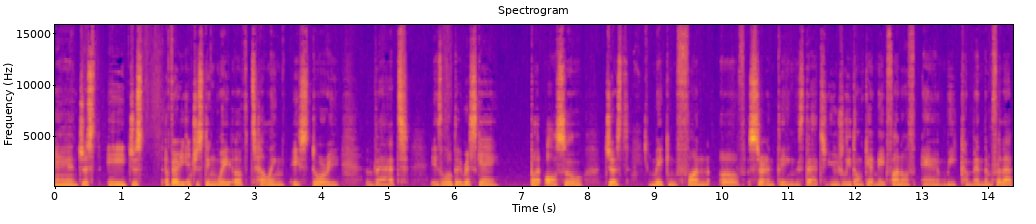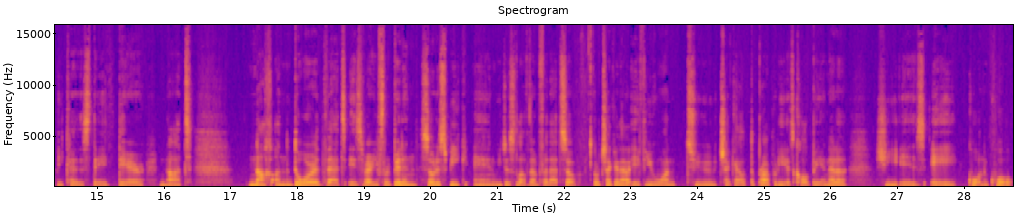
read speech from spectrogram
and just a just a very interesting way of telling a story that is a little bit risque but also just making fun of certain things that usually don't get made fun of, and we commend them for that because they dare not knock on the door that is very forbidden, so to speak, and we just love them for that. So go check it out if you want to check out the property. It's called Bayonetta. She is a quote unquote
